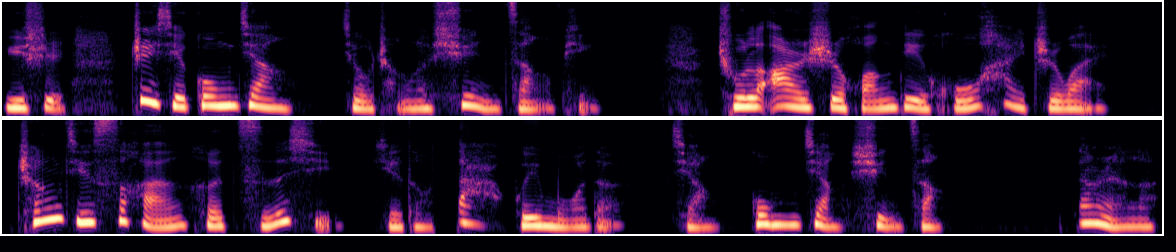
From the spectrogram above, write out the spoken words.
于是，这些工匠就成了殉葬品。除了二世皇帝胡亥之外，成吉思汗和慈禧也都大规模的将工匠殉葬。当然了，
